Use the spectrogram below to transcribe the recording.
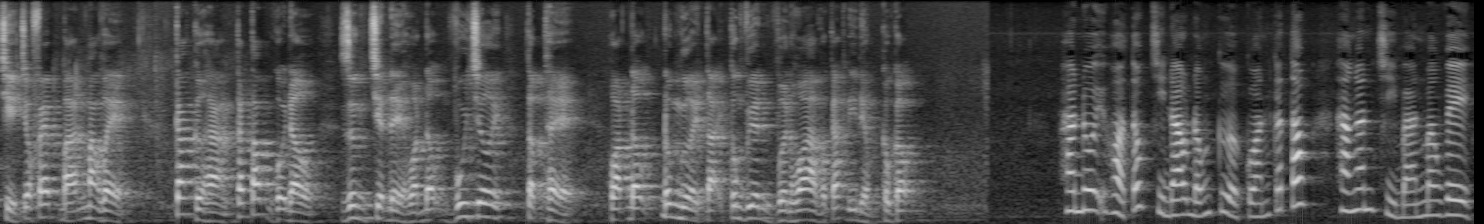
chỉ cho phép bán mang về. Các cửa hàng cắt tóc gội đầu dừng triệt để hoạt động vui chơi, tập thể, hoạt động đông người tại công viên, vườn hoa và các địa điểm công cộng. Hà Nội hỏa tốc chỉ đạo đóng cửa quán cắt tóc, hàng ăn chỉ bán mang về.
